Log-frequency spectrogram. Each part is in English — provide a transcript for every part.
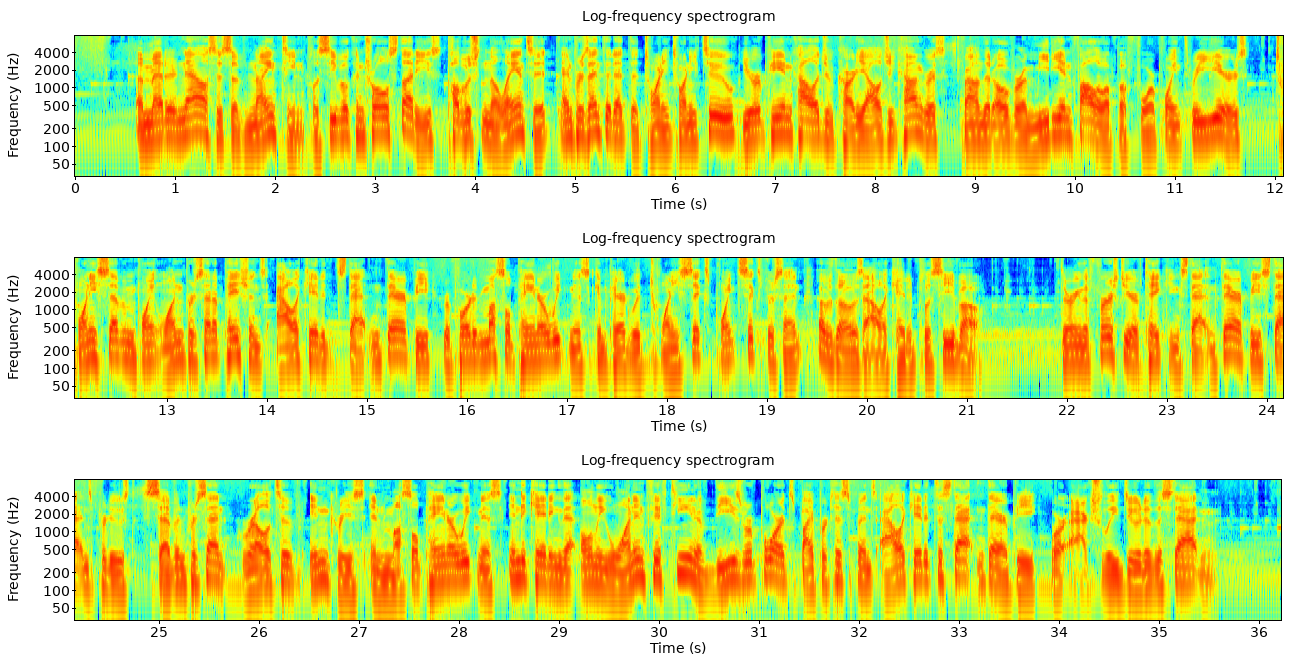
A meta analysis of 19 placebo controlled studies published in The Lancet and presented at the 2022 European College of Cardiology Congress found that over a median follow up of 4.3 years, 27.1% of patients allocated statin therapy reported muscle pain or weakness compared with 26.6% of those allocated placebo. During the first year of taking statin therapy, statins produced 7% relative increase in muscle pain or weakness, indicating that only 1 in 15 of these reports by participants allocated to statin therapy were actually due to the statin.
